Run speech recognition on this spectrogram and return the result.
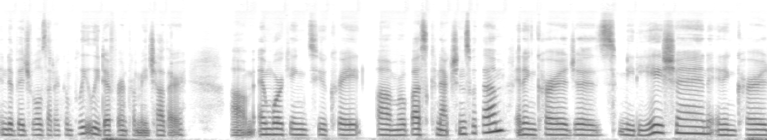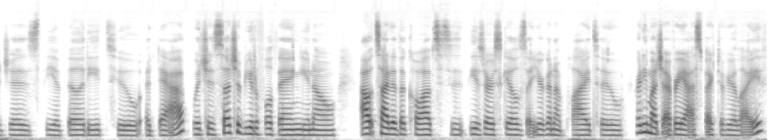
individuals that are completely different from each other um, and working to create um, robust connections with them. It encourages mediation, it encourages the ability to adapt, which is such a beautiful thing. You know, outside of the co ops, these are skills that you're going to apply to pretty much every aspect of your life.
